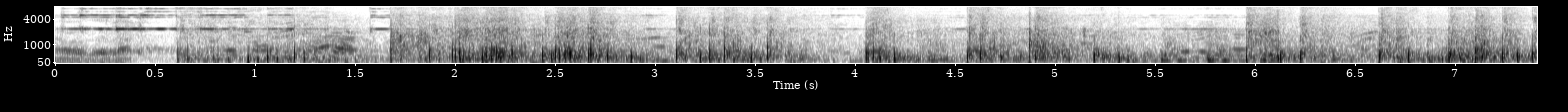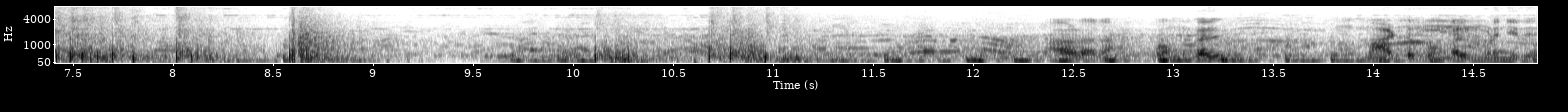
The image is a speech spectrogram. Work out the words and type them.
அவ்வளோதான் அவ்வளோதான் பொங்கல் மாட்டு பொங்கல் முடிஞ்சுது.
